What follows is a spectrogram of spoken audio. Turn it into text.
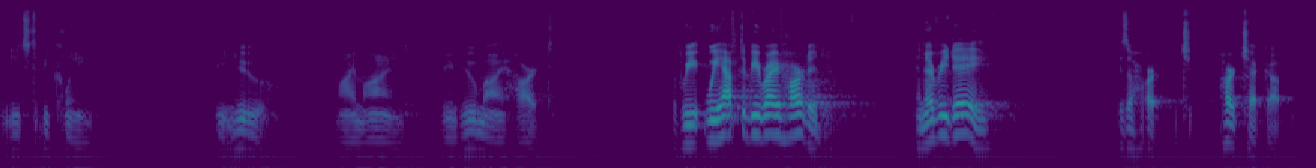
It needs to be clean. Renew my mind, renew my heart. If we, we have to be right hearted, and every day is a heart, heart checkup.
